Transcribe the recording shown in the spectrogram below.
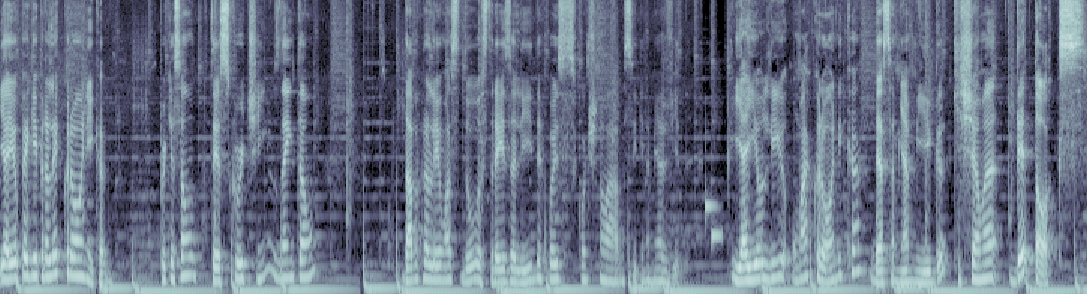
E aí eu peguei para ler crônica. Porque são textos curtinhos, né? Então dava para ler umas duas, três ali e depois continuava seguindo a minha vida. E aí eu li uma crônica dessa minha amiga que chama Detox.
